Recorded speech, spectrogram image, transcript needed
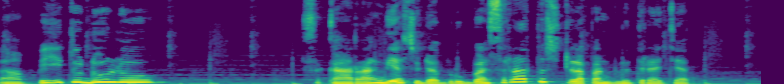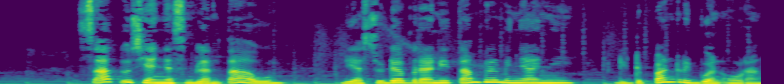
Tapi itu dulu. Sekarang dia sudah berubah 180 derajat. Saat usianya 9 tahun, dia sudah berani tampil menyanyi di depan ribuan orang.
